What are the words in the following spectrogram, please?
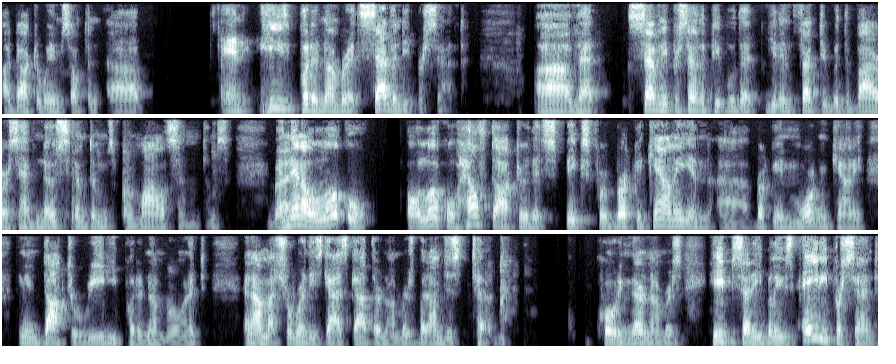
uh, Dr. William something, uh, and he put a number at 70 percent uh, that 70% of the people that get infected with the virus have no symptoms or mild symptoms. Right. And then a local a local health doctor that speaks for Berkeley County and uh, Berkeley and Morgan County, I mean, Dr. Reidy put a number on it. And I'm not sure where these guys got their numbers, but I'm just t- quoting their numbers. He said he believes 80%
